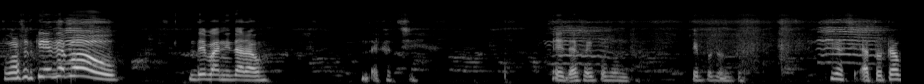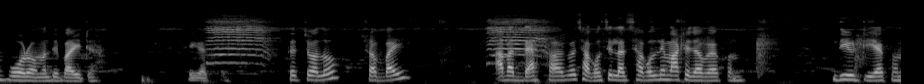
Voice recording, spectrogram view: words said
তোমার ওষুধ কিনে দেবো? দেবানি, দাঁড়াও। দেখাচ্ছি। এই দেখো, এই পর্যন্ত এই পর্যন্ত। ঠিক আছে, এতটা বড় আমাদের বাড়িটা। ঠিক আছে, তো চলো সবাই আবার দেখা হবে। ছাগল চিল্লা, ছাগল নিয়ে মাঠে যাব এখন। ডিউটি এখন,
